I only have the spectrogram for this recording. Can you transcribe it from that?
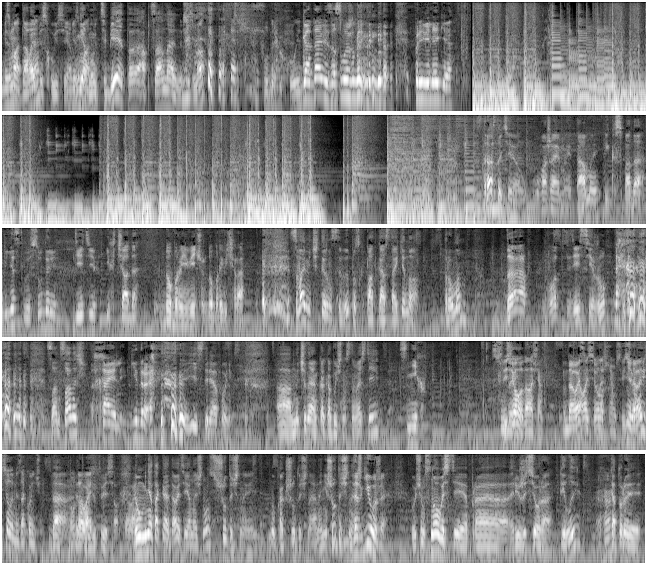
Без мата, Давай да? без хуйся. Без Нет, мата. ну тебе это опционально без мата. Сударь, хуй. Годами заслуженная привилегия. Здравствуйте, уважаемые дамы и господа. Приветствую, судари, дети, их чада. Добрый вечер, добрые вечера. С вами 14 выпуск подкаста о кино. Труман, Да, вот здесь сижу. Сан Саныч Хайль Гидра. и Стереофоникс. А, начинаем, как обычно, с новостей. С них. С веселого, да, начнем? Ну, давай Давайте с веселого. начнем с Не, веселого. давай веселыми закончим. Да, Ну, это давай. будет весело. Давай. Ну, у меня такая, давайте я начну с шуточной. Ну, как шуточная, она не шуточная. Дожги уже. В общем, с новости про режиссера Пилы, Ага. который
